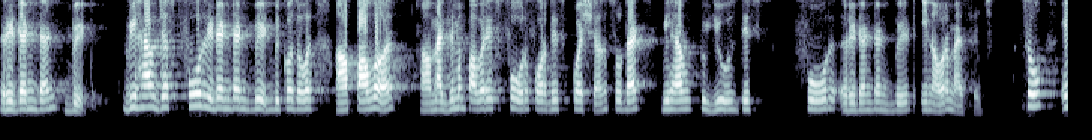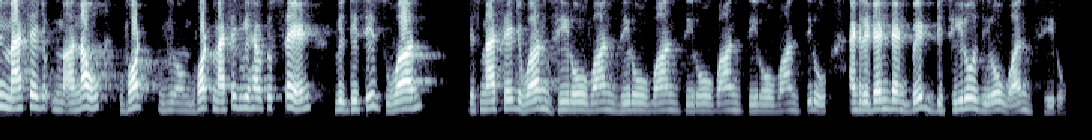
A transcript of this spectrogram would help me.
redundant bit. We have just four redundant bit because our uh, power uh, maximum power is 4 for this question so that we have to use this four redundant bit in our message. So in message uh, now what what message we have to send? With this is one this message one zero one zero one zero one zero one zero and redundant bit zero zero one zero.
